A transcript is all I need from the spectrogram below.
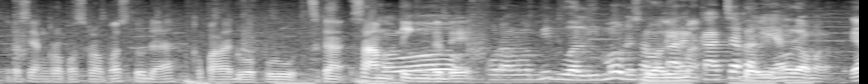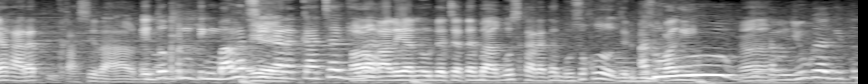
terus yang kropos-kropos tuh udah kepala 20 seka- something Kalau gede. kurang lebih 25 udah sama karet kaca kali 25 ya udah ya karet kasih lah udah. itu penting banget sih Iya. karet kaca gila Kalau kalian udah catnya bagus, karetnya busuk tuh jadi busuk aduh lagi. Nah, hitam juga gitu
